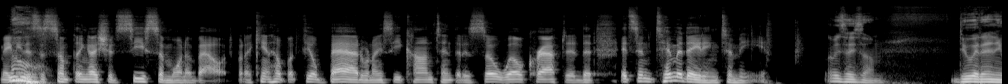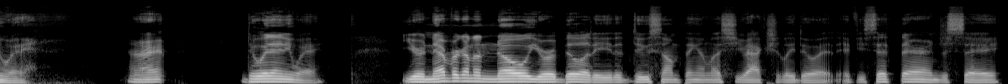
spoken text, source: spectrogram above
Maybe this is something I should see someone about, but I can't help but feel bad when I see content that is so well crafted that it's intimidating to me. let me tell you something do it anyway all right do it anyway you're never going to know your ability to do something unless you actually do it if you sit there and just say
